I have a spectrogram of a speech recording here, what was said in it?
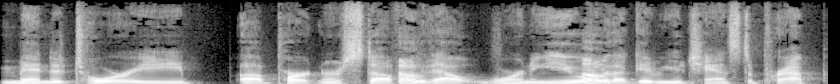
mandatory uh, partner stuff Oh. without warning you or Oh. without giving you a chance to prep.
